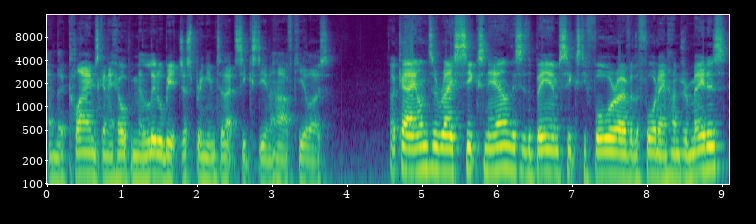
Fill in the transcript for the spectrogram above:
and the claim's going to help him a little bit, just bring him to that 60 and a half kilos. Okay, on to race six now. This is the BM64 over the 1400 metres.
